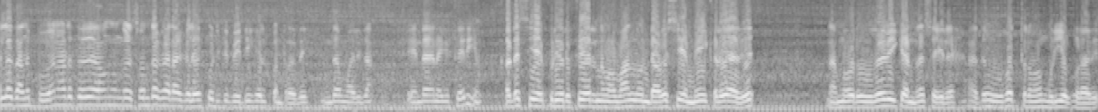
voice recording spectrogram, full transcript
எல்லாம் அனுப்புவேன். அடுத்தது அவங்கவுங்க சொந்தக்காரர்களே கூட்டிகிட்டு போயிட்டு ஹெல்ப் பண்ணுறது இந்த மாதிரி தான் ஏண்டா எனக்கு தெரியும். கடைசி எப்படி ஒரு பேர் நம்ம வாங்க வேண்டிய அவசியமே கிடையாது. நம்ம ஒரு உதவிக்கான செய்கிறேன் அதுவும் உபத்திரமாக முடியக்கூடாது.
